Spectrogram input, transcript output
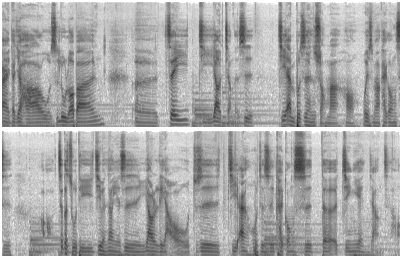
嗨，大家好，我是陆老板。呃，这一集要讲的是接案不是很爽吗？哦，为什么要开公司？哦，这个主题基本上也是要聊，就是接案或者是开公司的经验这样子哦。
